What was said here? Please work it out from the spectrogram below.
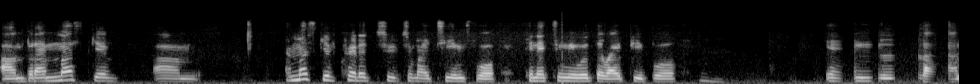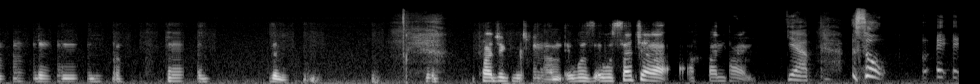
Um, but I must give um, I must give credit to to my team for connecting me with the right people. Mm-hmm. In the, project um, it was it was such a, a fun time yeah so eh, eh,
